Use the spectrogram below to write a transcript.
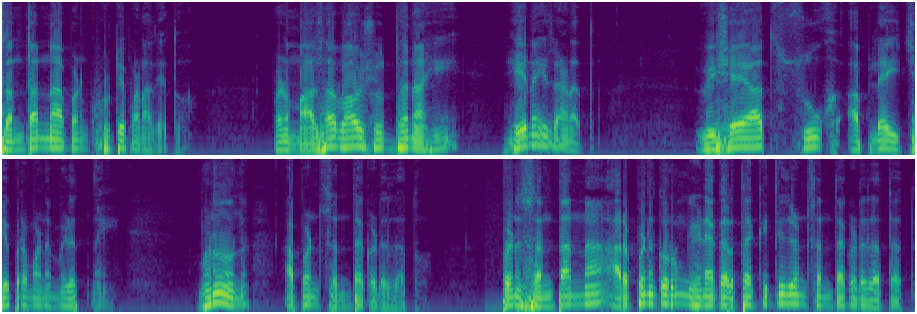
संतांना आपण खोटेपणा देतो. पण माझा भाव शुद्ध नाही हे नाही जाणत. विषयात सुख आपल्या इच्छेप्रमाणे मिळत नाही. म्हणून आपण संताकडे जातो. पण संतांना अर्पण करून घेण्याकरता किती जण संताकडे जातात?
